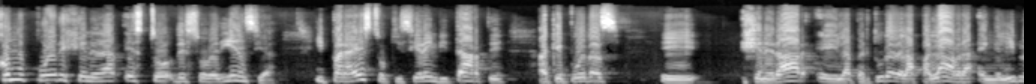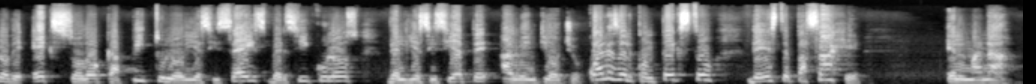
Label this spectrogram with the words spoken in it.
¿Cómo puede generar esto desobediencia? Y para esto quisiera invitarte a que puedas eh, generar eh, la apertura de la palabra en el libro de Éxodo capítulo 16 versículos del 17 al 28. ¿Cuál es el contexto de este pasaje? El maná.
